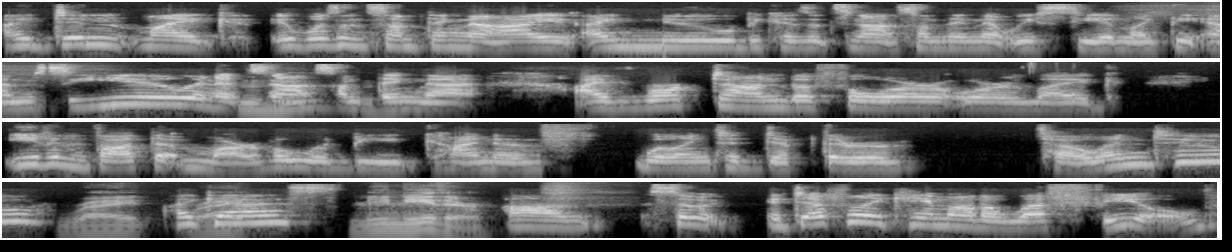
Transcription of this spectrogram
I didn't like it wasn't something that I I knew because it's not something that we see in like the MCU and it's mm-hmm. not something mm-hmm. that I've worked on before or like even thought that Marvel would be kind of willing to dip their toe into. Right. I right. guess. Me neither. Um so it, it definitely came out of left field.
